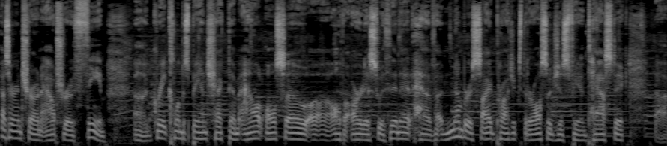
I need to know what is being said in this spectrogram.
as our intro and outro theme. Uh, great Columbus band, check them out. Also, uh, all the artists within it have a number of side projects that are also just fantastic. Uh,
